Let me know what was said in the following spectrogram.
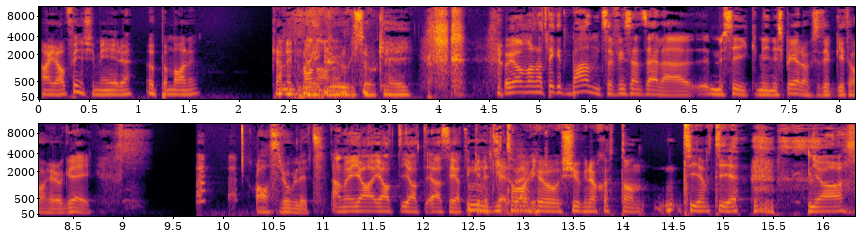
Ja, jag finns ju med i det, uppenbarligen. Kan inte vara någon annan. okej. Okay. och ja, om man har ett eget band så finns det en sån här musikminispel också, typ Guitar Hero-grej. Asroligt. Ja, men jag, jag, jag, alltså jag tycker mm, det är Guitar Hero 2017, 10 av 10. ja,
